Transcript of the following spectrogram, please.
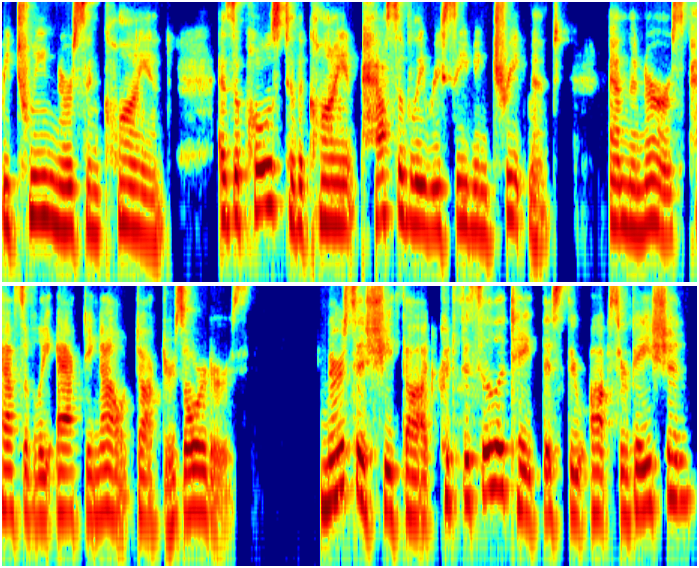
between nurse and client, as opposed to the client passively receiving treatment and the nurse passively acting out doctor's orders. Nurses, she thought, could facilitate this through observation,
